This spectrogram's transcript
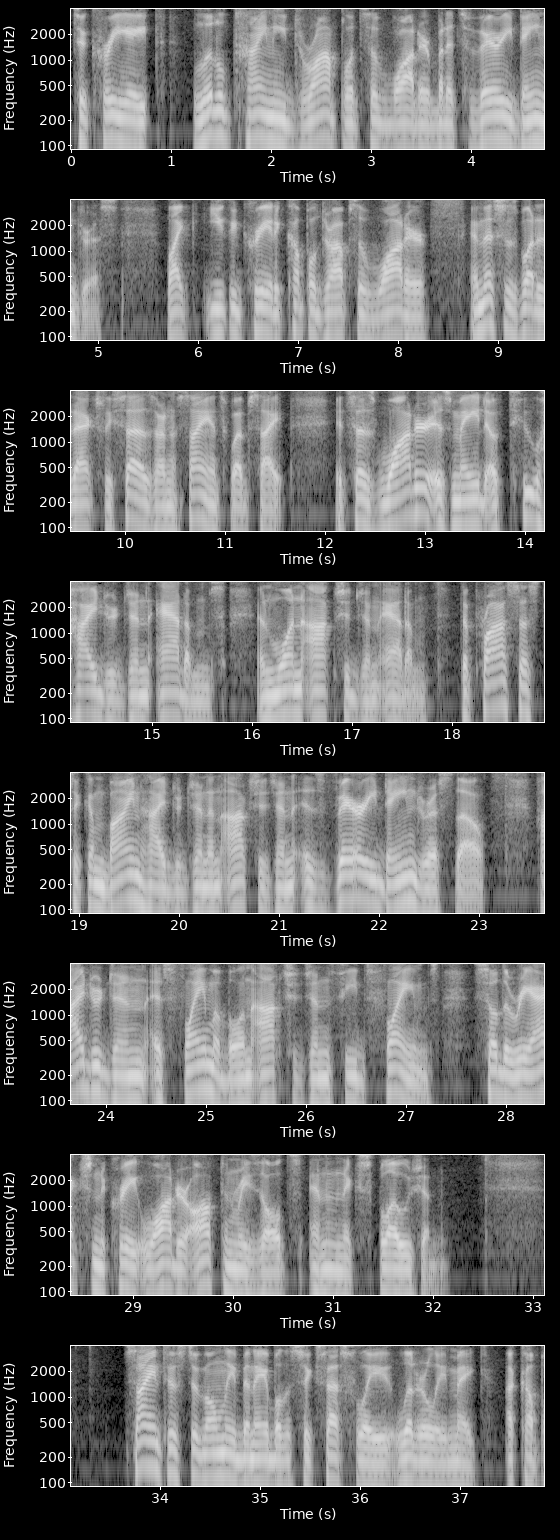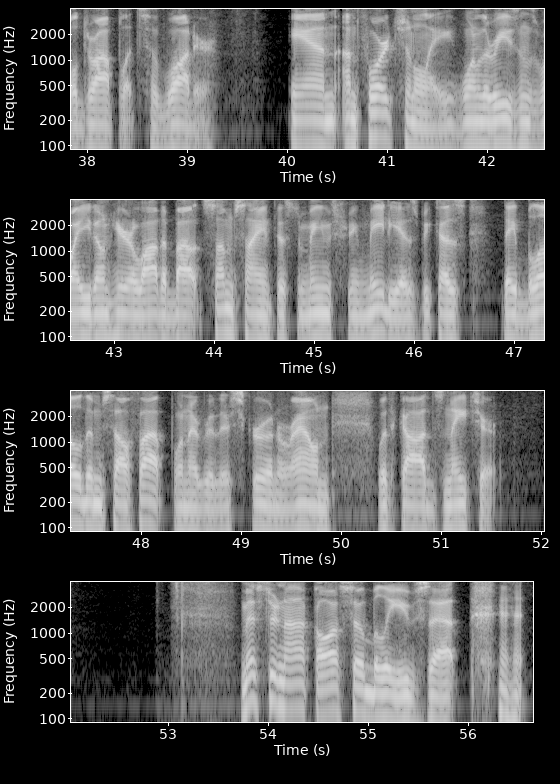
to create little tiny droplets of water, but it's very dangerous. Like you could create a couple drops of water and this is what it actually says on a science website. It says water is made of two hydrogen atoms and one oxygen atom. The process to combine hydrogen and oxygen is very dangerous, though. Hydrogen is flammable and oxygen feeds flames, so the reaction to create water often results in an explosion. Scientists have only been able to successfully literally make a couple droplets of water. And unfortunately, one of the reasons why you don't hear a lot about some scientists in mainstream media is because they blow themselves up whenever they're screwing around with God's nature. Mr. Knock also believes that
